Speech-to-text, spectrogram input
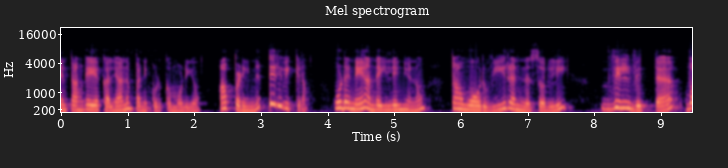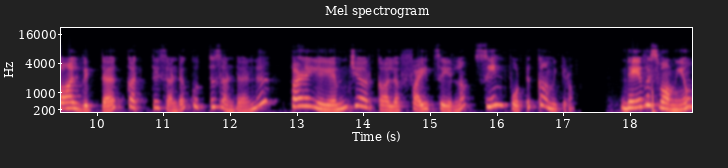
என் தங்கையை கல்யாணம் பண்ணி கொடுக்க முடியும் அப்படின்னு தெரிவிக்கிறான். உடனே அந்த இளைஞனும் தான் ஒரு வீரன்னு சொல்லி வில் வித்த வால் வித்த கத்தி சண்டை குத்து சண்டைன்னு பழைய எம்ஜிஆர் கால ஃபைட்ஸ் எல்லாம் சீன் போட்டு காமிக்கிறான். தேவசுவாமியும்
